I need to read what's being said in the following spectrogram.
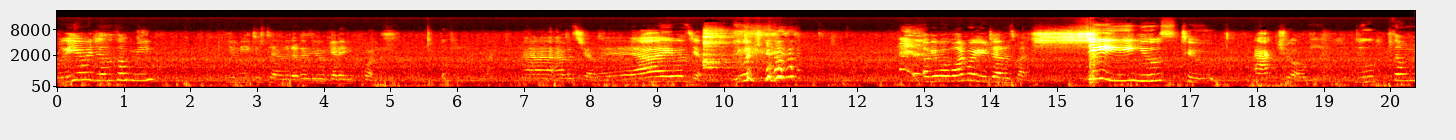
Were you ever jealous of me? You need to tell it, otherwise you're getting points. Okay. Uh, I was jealous. I was jealous. You were jealous. okay, but what were you jealous about? She used to actually do some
